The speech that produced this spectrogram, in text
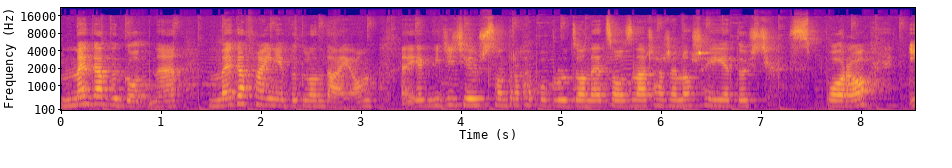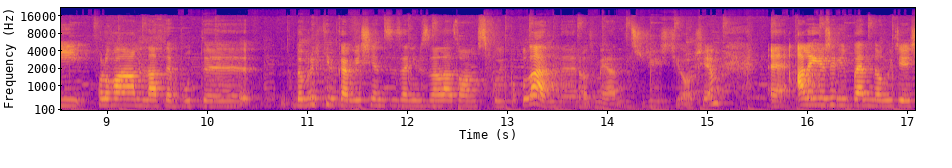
mega wygodne, mega fajnie wyglądają. E, Jak widzicie, już są trochę pobrudzone, co oznacza, że noszę je dość sporo i polowałam na te buty dobrych kilka miesięcy, zanim znalazłam swój popularny rozmiar 38. E, Ale jeżeli będą gdzieś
